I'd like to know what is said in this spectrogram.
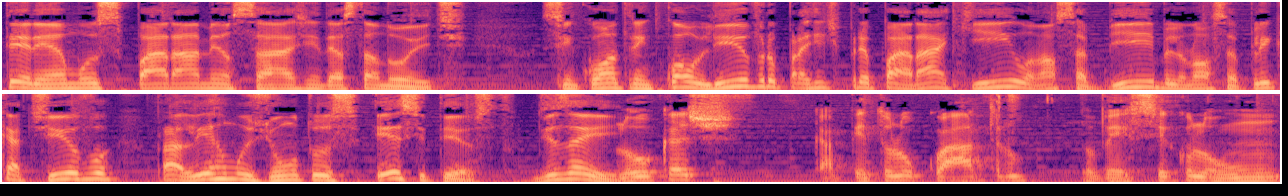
teremos para a mensagem desta noite. Se encontra em qual livro para a gente preparar aqui a nossa Bíblia, o nosso aplicativo, para lermos juntos esse texto. Diz aí. Lucas, capítulo 4, do versículo 1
